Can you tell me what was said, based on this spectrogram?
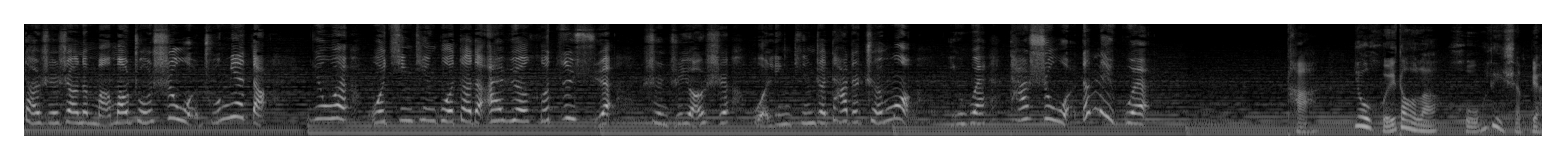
它身上的毛毛虫是我除灭的。”因为我倾听过他的哀怨和自诩，甚至有时我聆听着他的沉默，因为他是我的玫瑰。他又回到了狐狸身边。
